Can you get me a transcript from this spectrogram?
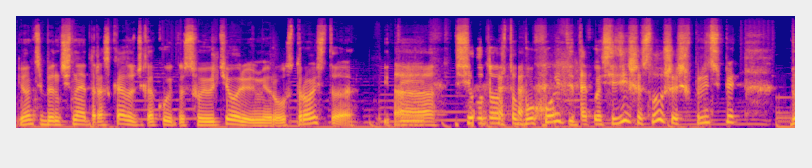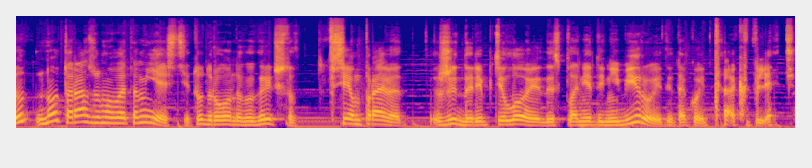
и он тебе начинает рассказывать какую-то свою теорию мироустройства, и ты в силу того, что бухой, ты такой сидишь и слушаешь, в принципе, ну, нота разума в этом есть. И тут другой такой говорит, что всем правят жидо-рептилоиды с планеты Нибиру, и ты такой, так, блядь.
